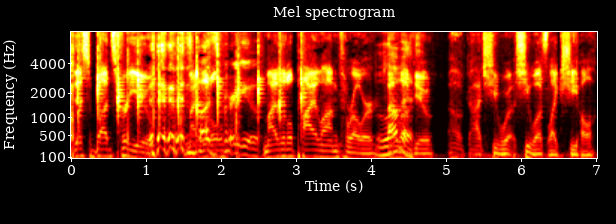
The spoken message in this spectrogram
this bud's for you. my bud's little, for you. My little pylon thrower. Love I love it. you. Oh God, she was she was like She Hulk.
